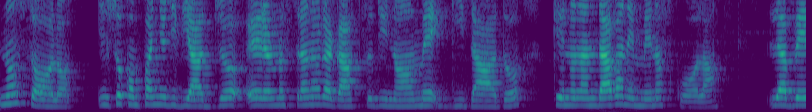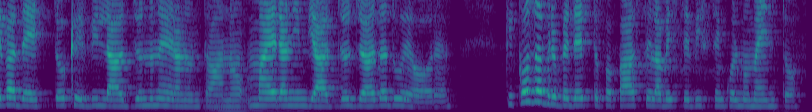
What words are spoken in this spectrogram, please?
Non solo, il suo compagno di viaggio era uno strano ragazzo di nome Ghidado che non andava nemmeno a scuola. Le aveva detto che il villaggio non era lontano, ma erano in viaggio già da due ore. Che cosa avrebbe detto papà se l'avesse vista in quel momento?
